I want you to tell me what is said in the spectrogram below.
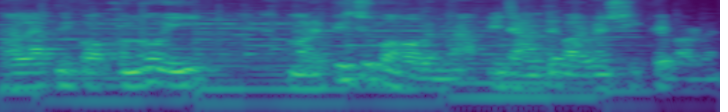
তাহলে আপনি কখনোই মানে পিছু পা হবেন না। আপনি জানতে পারবেন, শিখতে পারবেন।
